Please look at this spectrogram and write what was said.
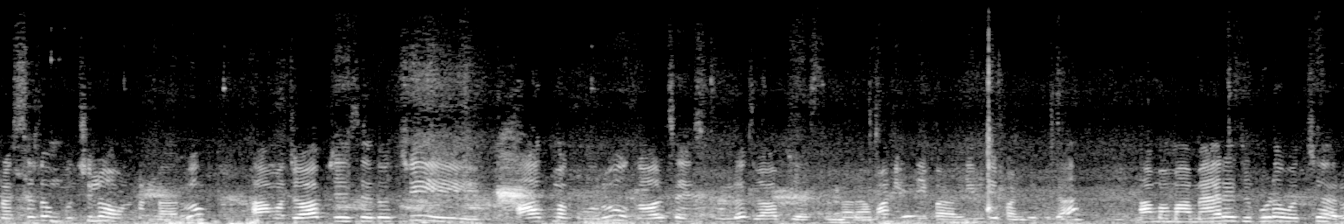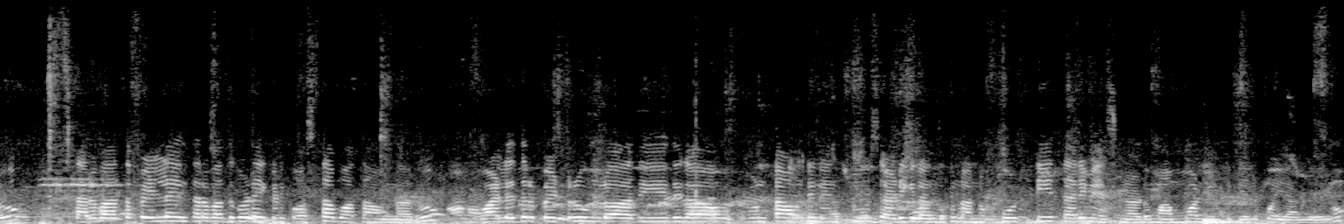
ప్రస్తుతం బుచ్చిలో ఉంటున్నారు. ఆమె జాబ్ చేసేది వచ్చి ఆత్మకూరు గర్ల్స్ హై స్కూల్లో జాబ్ చేస్తున్నారు ఆమె హిందీ ప- హిందీ పండితుగా ఆమె మా మ్యారేజ్ కూడా వచ్చారు. తర్వాత పెళ్ళైన తర్వాత కూడా ఇక్కడికి వస్తా పోతా ఉన్నారు. వాళ్ళిద్దరు బెడ్రూమ్లో అది ఇదిగా ఉంటా ఉంటే నేను చూసి అడిగినందుకు నన్ను కొట్టి తరిమేసినాడు. మా అమ్మ వాళ్ళ ఇంటికి వెళ్ళిపోయాను నేను.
